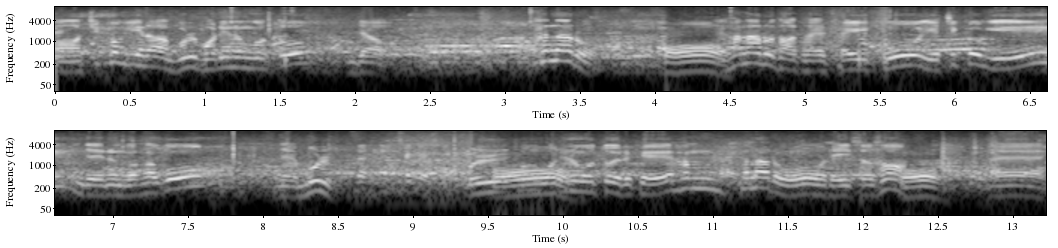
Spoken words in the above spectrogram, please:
어, 찌꺼기나 물 버리는 것도 이제 하나로 오. 하나로 다돼 있고 이게 찌꺼기 이제 이런 거 하고 이제 물. 물 오. 버리는 것도 이렇게 한, 하나로 돼 있어서 오. 예,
